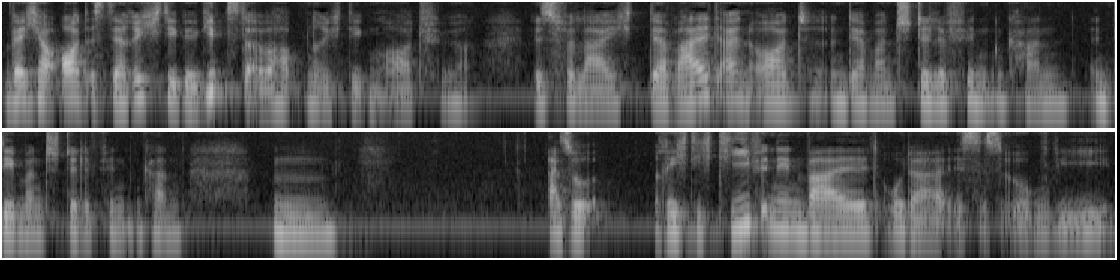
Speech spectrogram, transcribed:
welcher Ort ist der richtige? Gibt es da überhaupt einen richtigen Ort für? Ist vielleicht der Wald ein Ort, in dem man Stille finden kann, in dem man Stille finden kann? Hm. Also richtig tief in den Wald oder ist es irgendwie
